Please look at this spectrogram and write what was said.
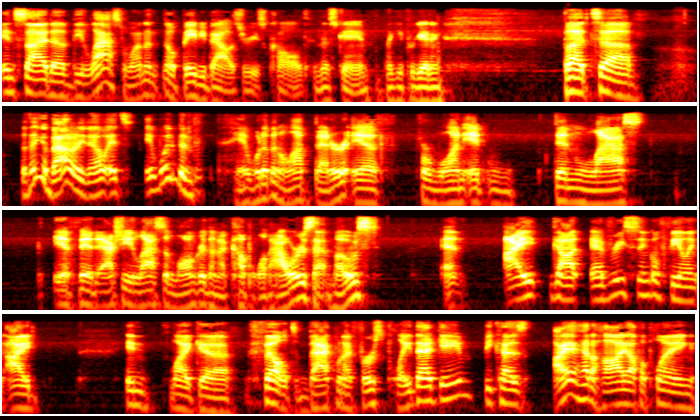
inside of the last one. No, Baby Bowser he's called in this game. I keep forgetting. But uh the thing about it, you know, it's it would have been it would have been a lot better if for one it didn't last if it actually lasted longer than a couple of hours at most. And I got every single feeling I in like uh felt back when I first played that game because I had a high off of playing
